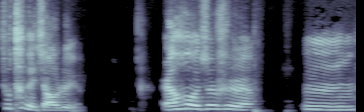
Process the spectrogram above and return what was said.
就特别焦虑，然后就是，嗯，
